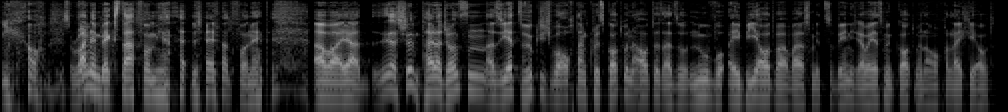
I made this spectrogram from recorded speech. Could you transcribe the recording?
Ja, Running Back Start von mir, Leonard Fournette. Aber ja, das stimmt. Tyler Johnson, also jetzt wirklich, wo auch dann Chris Godwin out ist, also nur wo AB out war, war das mir zu wenig, aber jetzt mit Godwin auch likely out.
